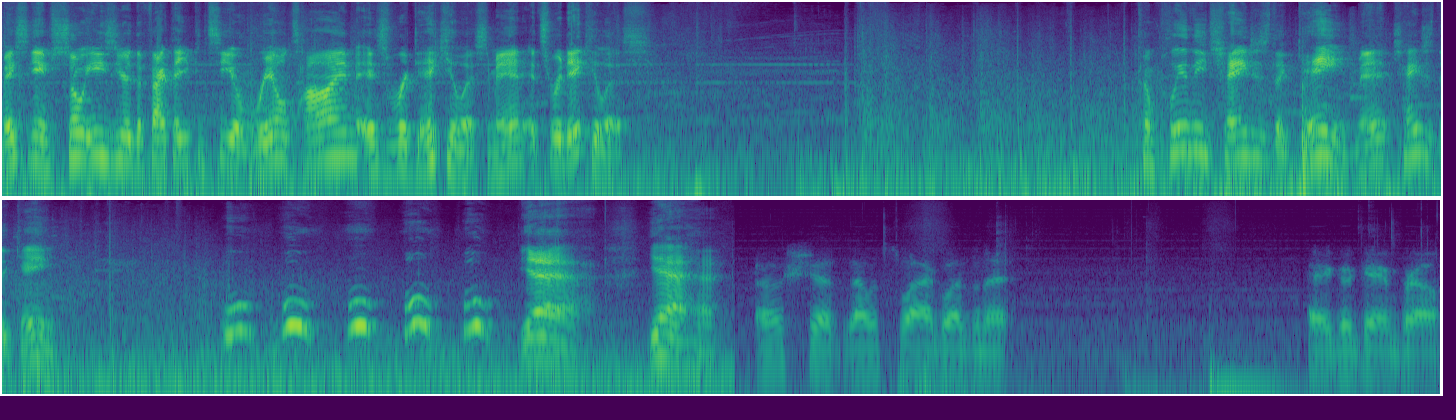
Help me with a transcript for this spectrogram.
makes the game so easier. The fact that you can see it real time is ridiculous, man. It's ridiculous. Completely changes the game, man. It changes the game. Woo, woo, woo, woo, woo. Yeah. Yeah. Oh shit, that was Swagg, wasn't it? Hey, good game, bro.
